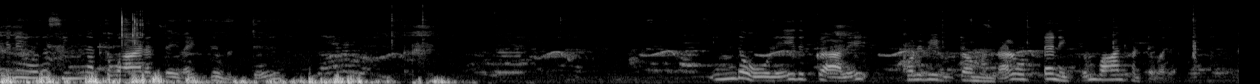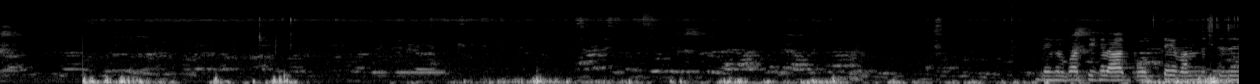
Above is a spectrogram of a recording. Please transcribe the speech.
இதில் ஒரு சின்ன துவாரத்தை வைத்து விட்டு இந்த ஓலை இதுக்கு ஆளை கொழுவி விட்டோம் என்றால் ஒட்டனைக்கும் வால் கட்டுவது. பிள்ளைகள் பார்த்தீங்களா பொட்டே வந்துட்டுது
